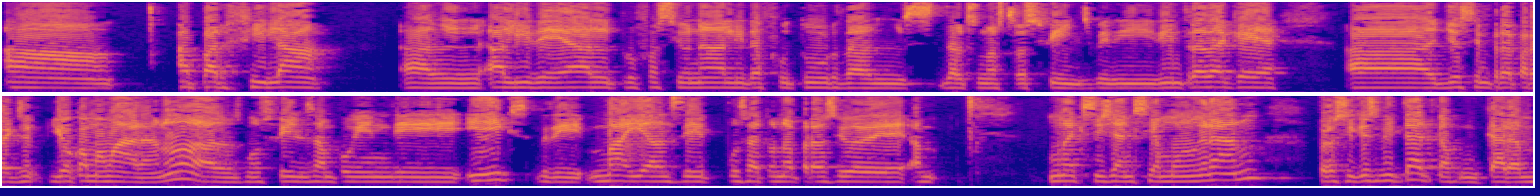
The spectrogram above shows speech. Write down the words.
a, a perfilar l'ideal professional i de futur dels, dels nostres fills. Vull dir, dintre de que Uh, jo sempre, per exemple, jo com a mare, no? els meus fills em puguin dir X, vull dir, mai els he posat una pressió de, una exigència molt gran, però sí que és veritat que encara em,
